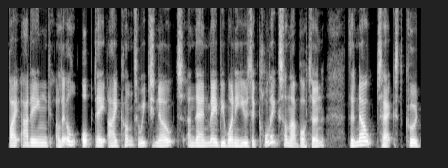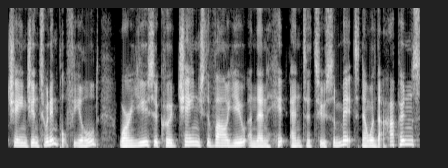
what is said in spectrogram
by adding a little update icon to each note and then maybe when a user clicks on that button, the note text could change into an input field where a user could change the value and then hit enter to submit. Now when that happens,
